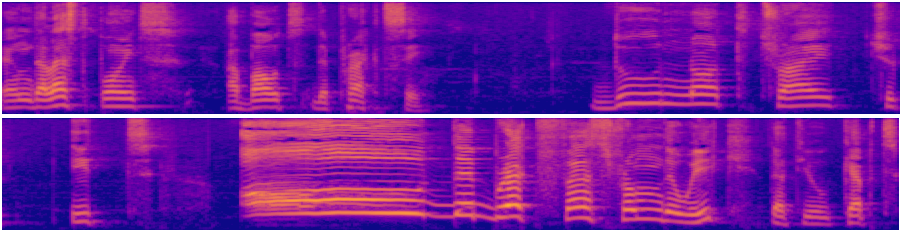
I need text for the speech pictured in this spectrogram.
And the last point about the practicing do not try to eat all the breakfast from the week that you kept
